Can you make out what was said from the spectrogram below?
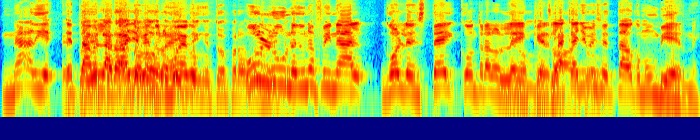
nadie Estoy estaba en la calle viendo los los juegos. Un lunes de una final, Golden State contra los Lakers. La calle hubiese estado como un viernes.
